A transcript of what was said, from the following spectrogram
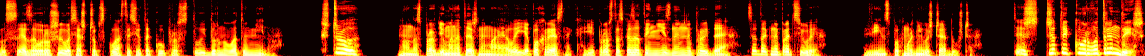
усе заворушилося, щоб скластись у таку просту й дурнувату міну. Що? Ну, насправді в мене теж немає, але є похресник, і просто сказати ні з ним не пройде. Це так не працює. Він спохмурнів іще дужче. Ти що ти, курво, трендиш?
